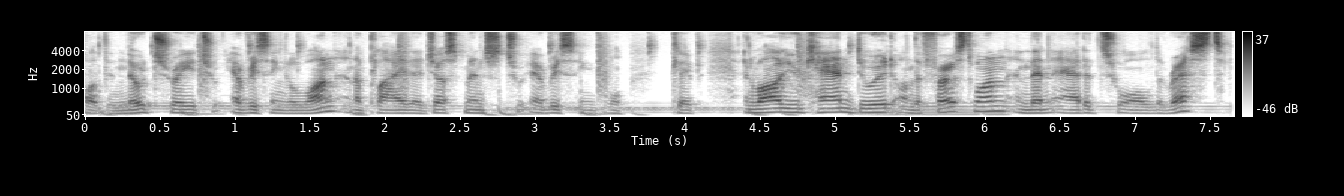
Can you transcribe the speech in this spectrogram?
or the node tree to every single one and apply the adjustments to every single clip. And while you can do it on the first one and then add it to all the rest,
